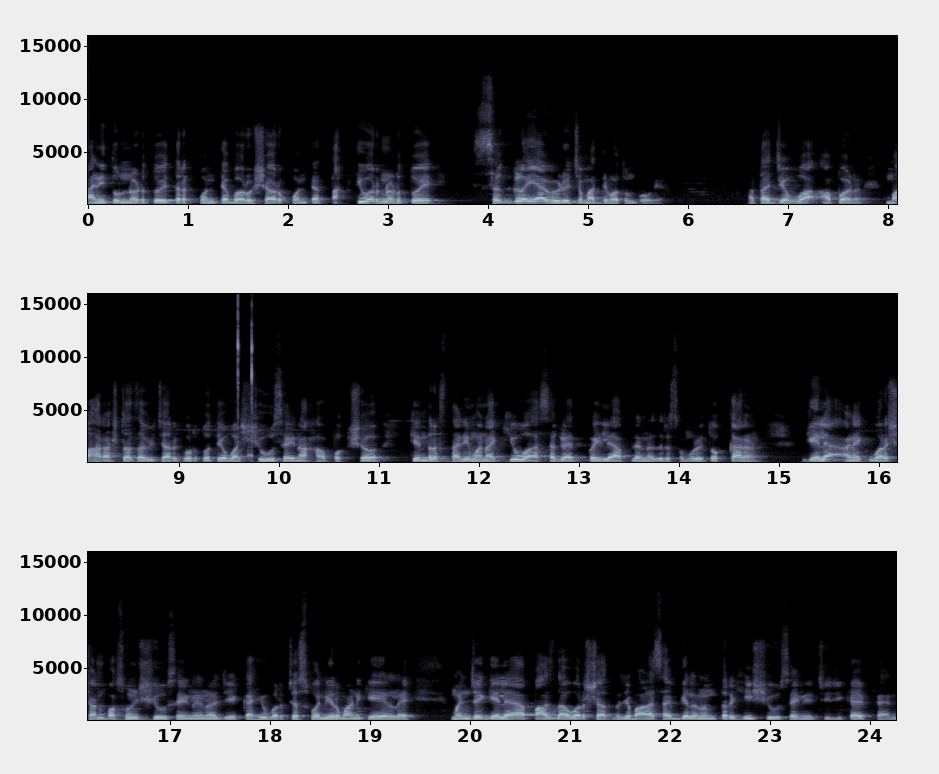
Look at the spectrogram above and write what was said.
आणि तो नडतोय तर कोणत्या भरोश्यावर कोणत्या ताकदीवर नडतोय सगळं या व्हिडिओच्या माध्यमातून पाहूया. आता जेव्हा आपण महाराष्ट्राचा विचार करतो तेव्हा शिवसेना हा पक्ष केंद्रस्थानी म्हणा किंवा सगळ्यात पहिले आपल्या नजरेसमोर येतो. कारण गेल्या अनेक वर्षांपासून शिवसेनेनं जे काही वर्चस्व निर्माण केलेलं आहे म्हणजे गेल्या पाच दहा वर्षात म्हणजे बाळासाहेब गेल्यानंतर ही शिवसेनेची जी काही फॅन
